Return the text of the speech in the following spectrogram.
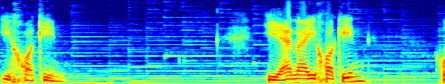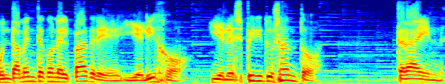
y Joaquín y Ana y Joaquín, juntamente con el Padre y el Hijo y el Espíritu Santo, traen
